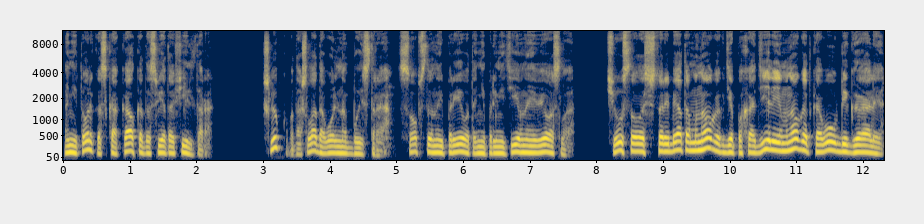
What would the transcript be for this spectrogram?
а не только скакалка до да светофильтр. Шлюпка подошла довольно быстро. Собственный привод и непримитивные весла. Чувствовалось, что ребята много где походили и много от кого убегали.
